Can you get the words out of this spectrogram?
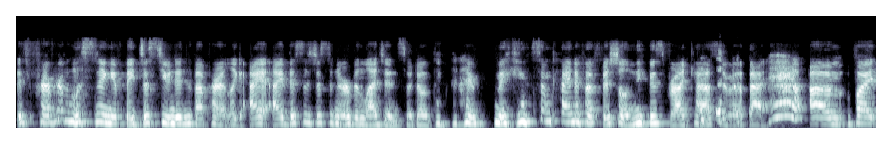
it's for everyone listening, if they just tuned into that part, like I, I, this is just an urban legend, so don't think that I'm making some kind of official news broadcast about that. Um, but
